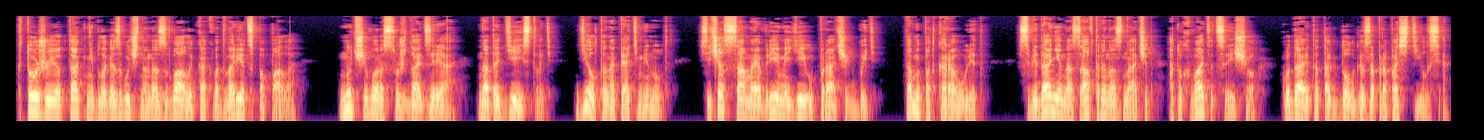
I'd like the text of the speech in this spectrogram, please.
Кто же ее так неблагозвучно назвал и как во дворец попала? Ну чего рассуждать зря, надо действовать. Дел-то на пять минут. Сейчас самое время ей у прачек быть. Там и подкараулит. Свидание на завтра назначит, а то хватится еще, куда это так долго запропастился.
